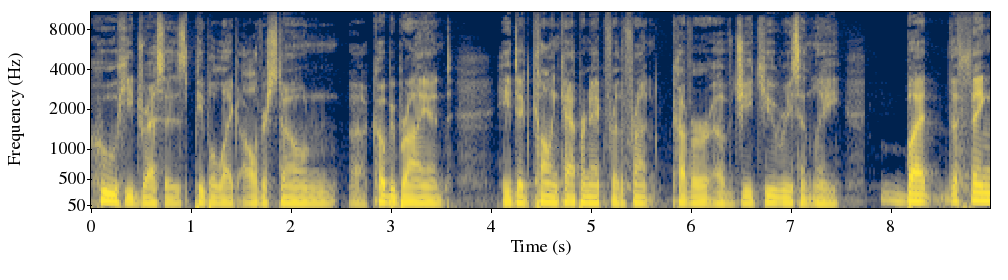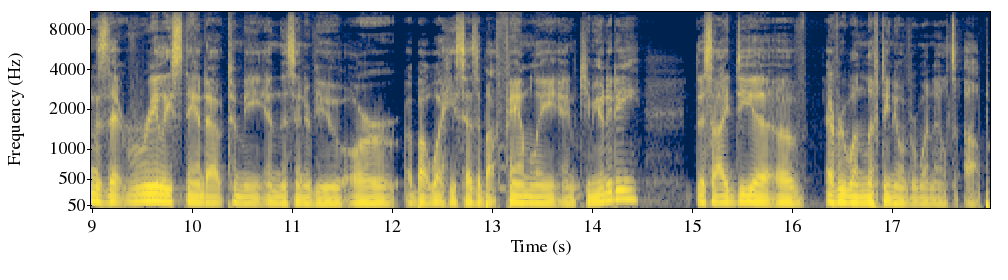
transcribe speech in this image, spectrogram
who he dresses, people like Oliver Stone, uh, Kobe Bryant. He did Colin Kaepernick for the front cover of GQ recently. But the things that really stand out to me in this interview are about what he says about family and community, this idea of everyone lifting everyone else up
